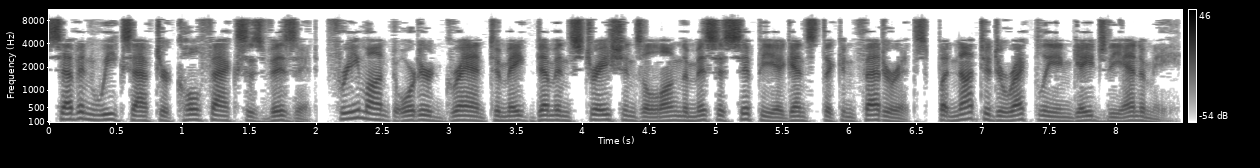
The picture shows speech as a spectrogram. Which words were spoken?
seven weeks after Colfax's visit, Fremont ordered Grant to make demonstrations along the Mississippi against the Confederates, but not to directly engage the enemy.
